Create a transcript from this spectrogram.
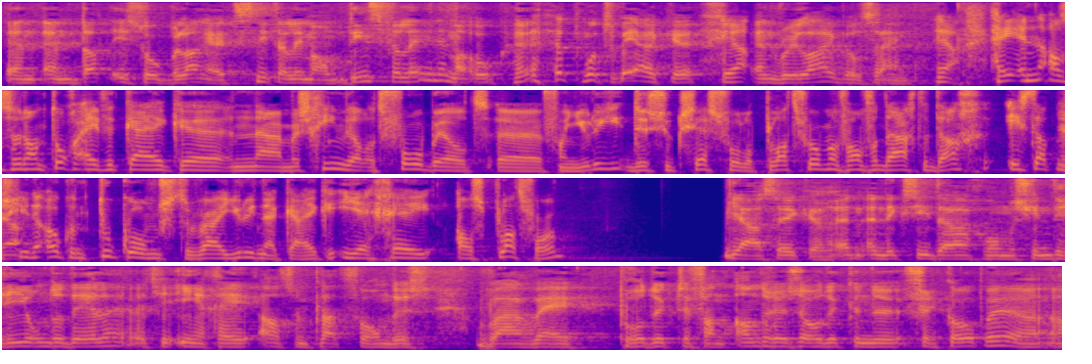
En, en dat is ook belangrijk. Het is niet alleen maar om dienst verlenen, maar ook het moet werken Ja. en reliable zijn. Ja, hey, en als we dan toch even kijken naar misschien wel het voorbeeld eh, van jullie, de succesvolle platformen van vandaag de dag. Is dat misschien ook een toekomst waar jullie naar kijken, ING als platform? Ja, zeker. En, en ik zie daar gewoon misschien drie onderdelen. Weet je, ING als een platform dus waar wij producten van anderen zouden kunnen verkopen eh,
